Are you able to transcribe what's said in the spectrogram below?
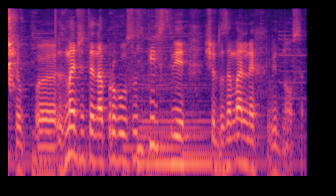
щоб е, зменшити напругу у суспільстві щодо земельних відносин.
